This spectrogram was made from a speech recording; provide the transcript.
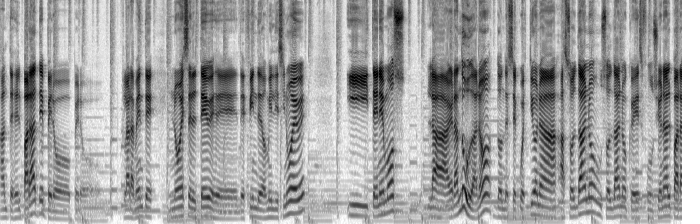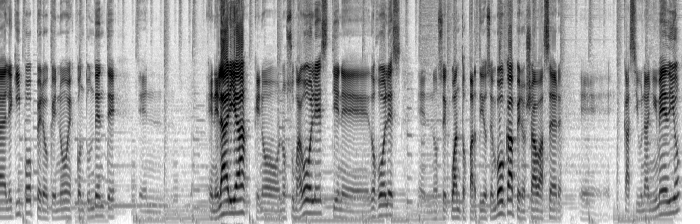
antes del parate, pero, pero claramente no es el Tevez de, de fin de 2019. Y tenemos la gran duda, ¿no? Donde se cuestiona a Soldano, un Soldano que es funcional para el equipo, pero que no es contundente en, el área, que no, suma goles, tiene dos goles en no sé cuántos partidos en Boca, pero ya va a ser eh, casi un año y medio.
